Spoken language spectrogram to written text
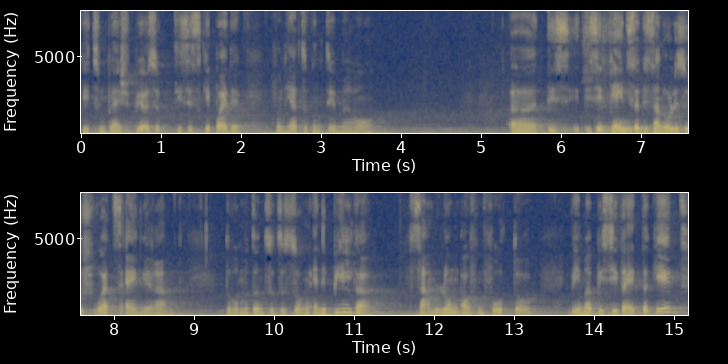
wie zum Beispiel also dieses Gebäude von Herzog und de äh, das, diese Fenster, die sind alle so schwarz eingerahmt. Da hat man dann sozusagen eine Bildersammlung auf dem Foto. Wenn man ein bisschen weitergeht,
